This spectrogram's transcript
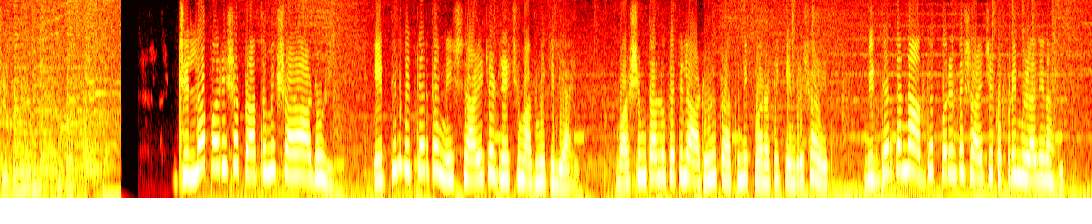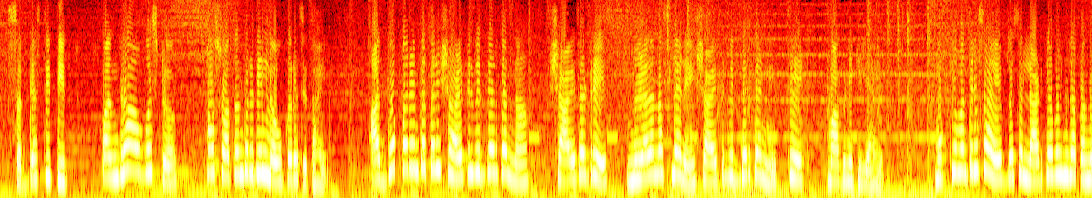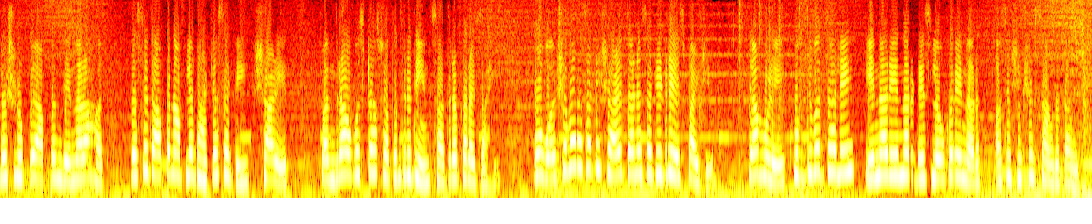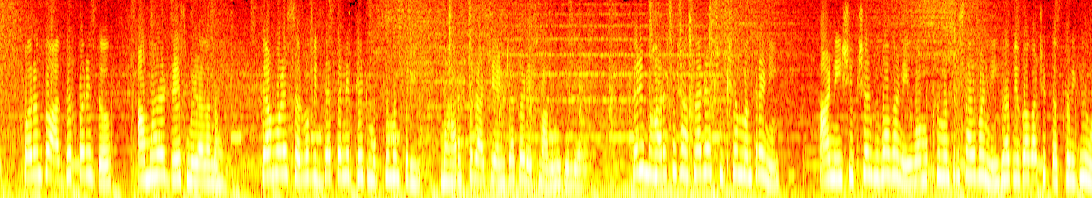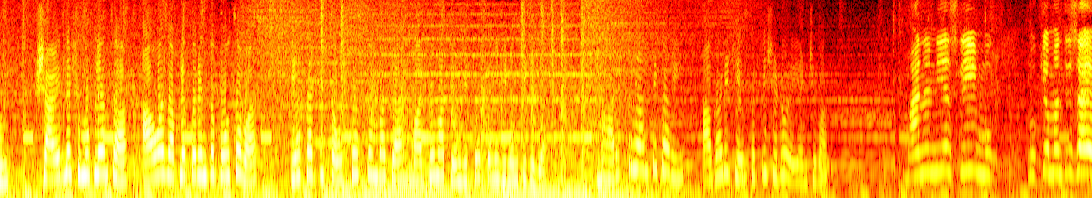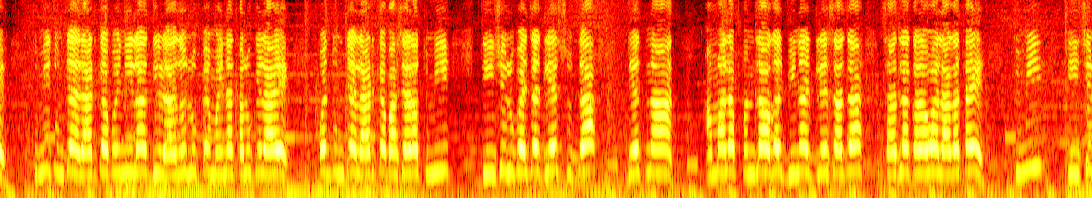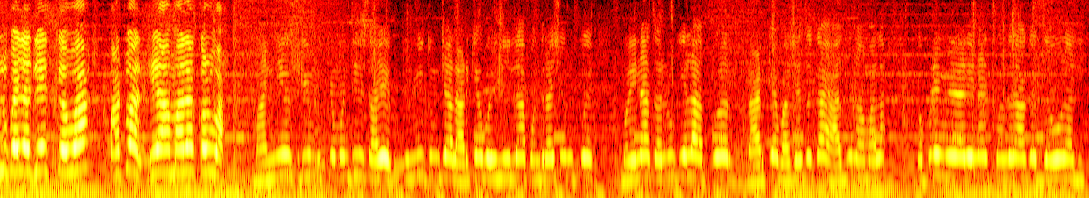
शिवनेरी माझा. जिल्हा परिषद प्राथमिक शाळा आढोळी येथील विद्यार्थ्यांनी शाळेच्या ड्रेसची मागणी केली आहे. वाशिम तालुक्यातील आढोळी प्राथमिक मराठी केंद्र शाळेत विद्यार्थ्यांना अद्यापपर्यंत शाळेचे कपडे मिळाले नाहीत. सध्या स्थितीत पंधरा ऑगस्ट हा स्वातंत्र्य दिन लवकरच येत आहे. अद्यापपर्यंत तरी शाळेतील विद्यार्थ्यांना शाळेचा ड्रेस मिळाला नसल्याने शाळेतील विद्यार्थ्यांनी थेट मागणी केली आहे. मुख्यमंत्री साहेब जसे लाडक्या बहिणीला पंधराशे रुपये आपण देणार आहात तसेच आपण आपल्या भाच्यासाठी शाळेत पंधरा ऑगस्ट हा स्वातंत्र्य दिन साजरा करायचा आहे. व वर्षभरासाठी शाळेत जाण्यासाठी ड्रेस पाहिजे. त्यामुळे खूप दिवस झाले येणार येणार ड्रेस लवकर येणार असे शिक्षक सांगत आहेत. परंतु अद्यापपर्यंत आम्हाला ड्रेस मिळाला नाही. त्यामुळे सर्व विद्यार्थ्यांनी थेट मुख्यमंत्री महाराष्ट्र राज्य यांच्याकडेच मागणी केली आहे. तरी महाराष्ट्र शासनाच्या शिक्षण मंत्र्यांनी आणि शिक्षण विभागाने व मुख्यमंत्री साहेबांनी ह्या विभागाची दखल घेऊन शाळेतल्या चिमुकल्यांचा आवाज आपल्यापर्यंत पोहोचावा यासाठी चौथ्या स्तंभाच्या माध्यमातून विद्यार्थ्यांनी विनंती केली महाराष्ट्र क्रांतिकारी आघाडीचे सतीश शिडोळे यांची बाब. माननीय श्री मु मुख्यमंत्री साहेब तुम्ही तुमच्या लाडक्या बहिणीला दीड हजार रुपये महिना चालू केला आहे पण तुमच्या लाडक्या भाषाला तुम्ही तीनशे रुपयाचा ड्रेस सुद्धा देत नाहात. आम्हाला पंधरा ऑगस्ट बिना ड्रेसाचा साजरा करावा लागत आहे. तुम्ही तीनशे रुपयाचा ड्रेस केव्हा? पाठवाल हे आम्हाला कळवा. माननीय श्री मुख्यमंत्री साहेब तुम्ही तुमच्या लाडक्या बहिणीला पंधराशे रुपये महिना चालू केला तर लाडक्या भाषेचं काय? अजून आम्हाला कपडे मिळाले नाहीत पंधरा ऑगस्ट जवळ आली.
